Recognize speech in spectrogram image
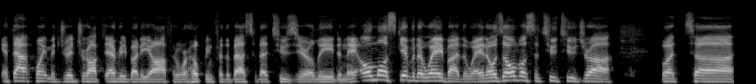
at that point, Madrid dropped everybody off, and we're hoping for the best with that 2-0 lead. And they almost give it away. By the way, it was almost a 2-2 draw, but. uh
